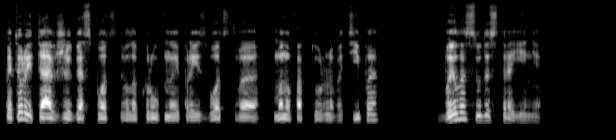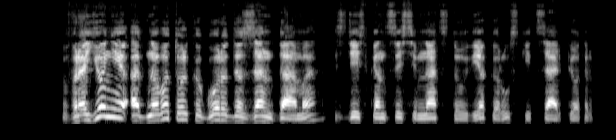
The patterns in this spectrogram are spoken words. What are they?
в которой также господствовало крупное производство мануфактурного типа, было судостроение. В районе одного только города Зандама, здесь в конце XVII века русский царь Петр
